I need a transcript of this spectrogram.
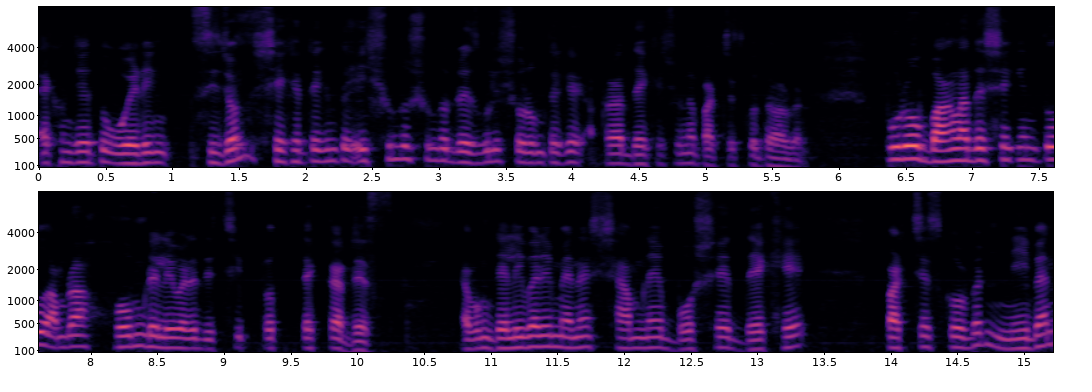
এখন যেহেতু ওয়েডিং সিজন সেক্ষেত্রে কিন্তু এই সুন্দর সুন্দর ড্রেসগুলি শোরুম থেকে আপনারা দেখে শুনে পারচেস করতে পারবেন। পুরো বাংলাদেশে কিন্তু আমরা হোম ডেলিভারি দিচ্ছি প্রত্যেকটা ড্রেস এবং ডেলিভারি ম্যানের সামনে বসে দেখে পারচেস করবেন নেবেন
